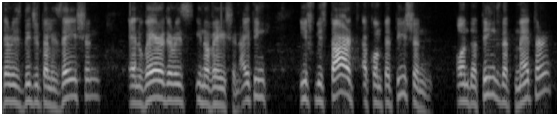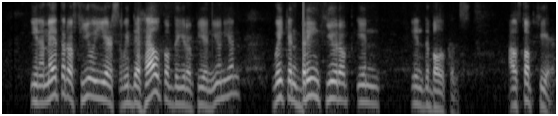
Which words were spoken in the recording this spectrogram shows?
there is digitalization and where there is innovation. I think if we start a competition on the things that matter in a matter of few years with the help of the European Union, we can bring Europe in, in the Balkans. I'll stop here.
